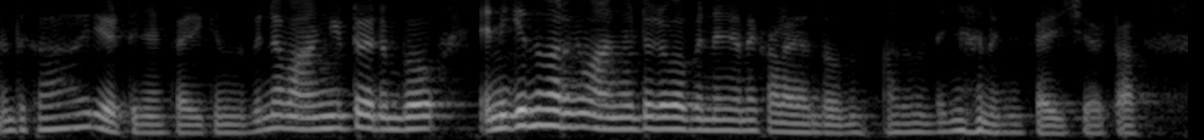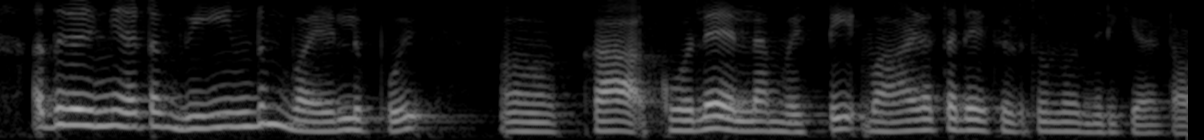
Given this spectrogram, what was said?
എന്ത് കാര്യമായിട്ട് ഞാൻ കഴിക്കുന്നത്? പിന്നെ വാങ്ങിയിട്ട് വരുമ്പോൾ എനിക്കെന്ന് പറഞ്ഞ് വാങ്ങിയിട്ട് വരുമ്പോൾ പിന്നെ അങ്ങനെ കളയാൻ തോന്നും. അതുകൊണ്ട് ഞാനങ്ങ് കഴിച്ചു കേട്ടോ. അത് കഴിഞ്ഞ് ഏട്ടൻ വീണ്ടും വയലിൽ പോയി കാ- കൊലയെല്ലാം വെട്ടി വാഴത്തടയൊക്കെ എടുത്തുകൊണ്ട് വന്നിരിക്കുക കേട്ടോ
